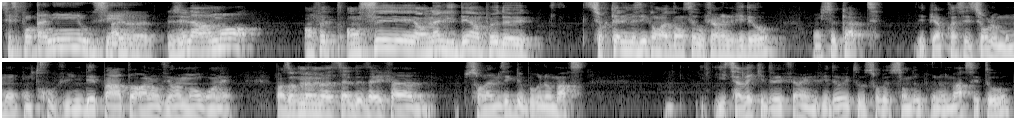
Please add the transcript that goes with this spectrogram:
c'est spontané ou c'est. Ah, euh, Généralement, en fait, on sait, on a l'idée un peu de sur quelle musique on va danser ou faire une vidéo. On se capte. Et puis après, c'est sur le moment qu'on trouve une idée par rapport à l'environnement où on est. Par exemple, même euh, celle de Salif euh, sur la musique de Bruno Mars. Il savait qu'il devait faire une vidéo et tout sur le son de Bruno Mars et tout.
